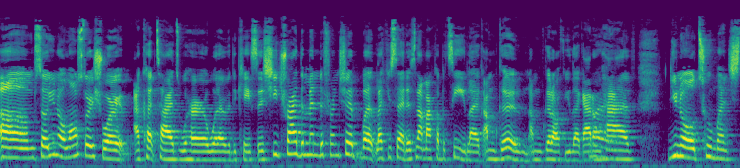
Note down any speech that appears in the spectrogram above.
Um so you know, long story short, I cut ties with her, whatever the case is. She tried to mend the friendship, but like you said, it's not my cup of tea. Like I'm good. I'm good off you. Like I don't Right. have you know too much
